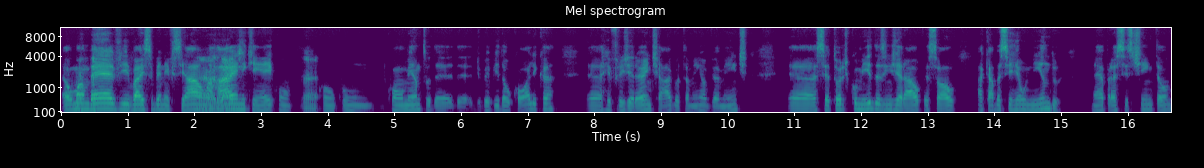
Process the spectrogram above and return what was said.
É uma Ambev vai se beneficiar, é, uma verdade. Heineken aí com, é. com, com, com, aumento de, de, de bebida alcoólica, é, refrigerante, água também, obviamente. É, setor de comidas em geral, o pessoal acaba se reunindo né, para assistir, então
